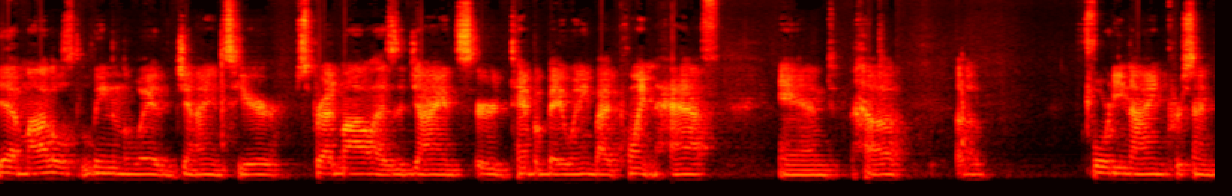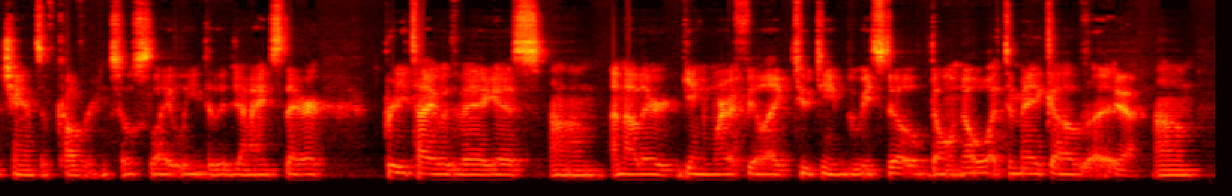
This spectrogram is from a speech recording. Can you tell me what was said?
Yeah, models leaning the way of the Giants here. Spread model has the Giants or Tampa Bay winning by a point and a half, and uh, a forty nine percent chance of covering. So slightly into the Giants there. Pretty tight with Vegas. Um, another game where I feel like two teams we still don't know what to make of. Right. Yeah. Um,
